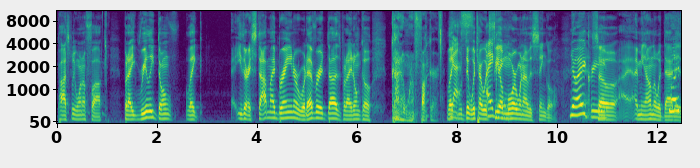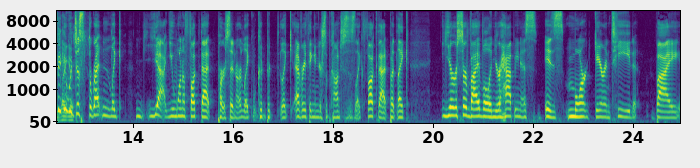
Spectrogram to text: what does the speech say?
possibly want to fuck. But I really don't like. Either I stop my brain or whatever it does, but I don't go. God, I want to fuck her. Like Yes, which I would I feel agree. more when I was single. No, I agree. So I, I mean, I don't know what that well, I think Like, it would just threaten, like, yeah, you want to fuck that person, or like could put like everything in your subconscious is like fuck that, but like your survival and your happiness is more guaranteed by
